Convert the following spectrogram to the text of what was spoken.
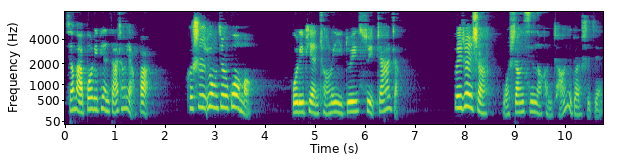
想把玻璃片砸成两半儿，可是用劲儿过猛，玻璃片成了一堆碎渣渣。为这事儿，我伤心了很长一段时间。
